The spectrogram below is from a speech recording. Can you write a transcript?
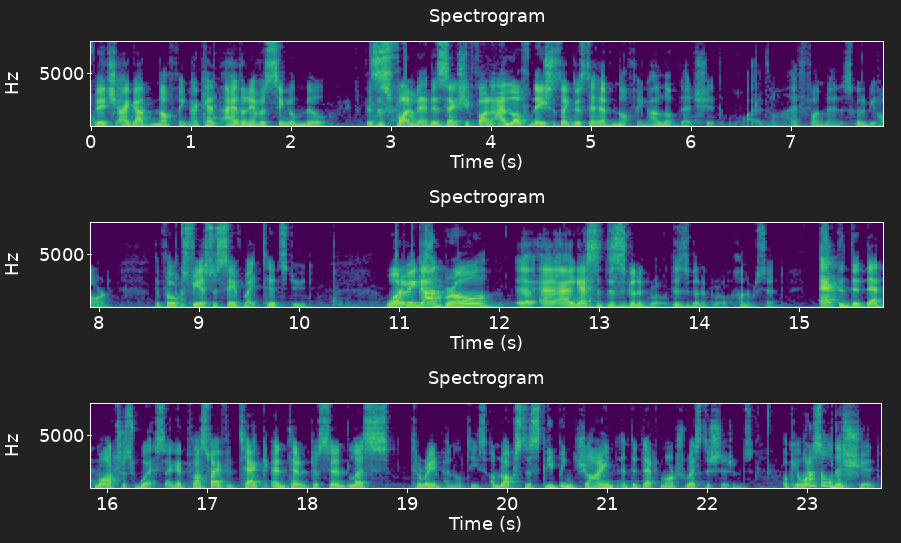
Bitch, I got nothing. I can't- I don't have a single mill. This is fun, man. This is actually fun. I love nations like this that have nothing. I love that shit. Have fun, man. It's gonna be hard. The focus tree has to save my tits, dude. What do we got, bro? Uh, I guess this is gonna grow. This is gonna grow, 100%. At the, the Dead Marches West, I get plus 5 attack and 10% less terrain penalties. Unlocks the Sleeping Giant and the Dead March rest decisions. Okay, what is all this shit?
